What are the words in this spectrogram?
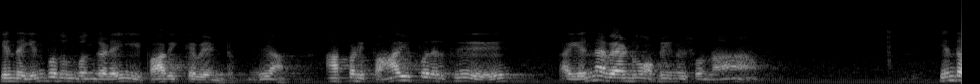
இந்த இன்ப துன்பங்களை பாவிக்க வேண்டும் இல்லையா? அப்படி பாவிப்பதற்கு என்ன வேண்டும் அப்படின்னு சொன்னா இந்த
